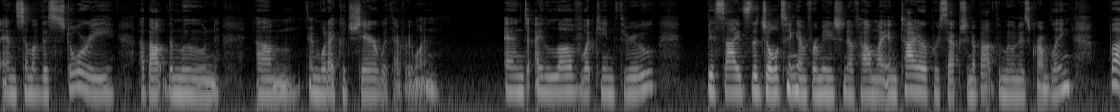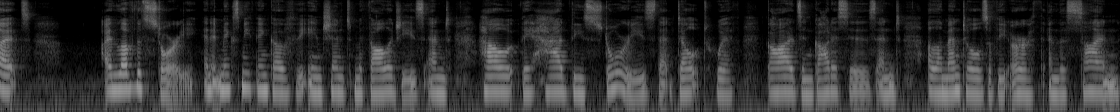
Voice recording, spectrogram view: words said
and some of this story about the moon um, and what I could share with everyone. And I love what came through, besides the jolting information of how my entire perception about the moon is crumbling. But I love the story, and it makes me think of the ancient mythologies and how they had these stories that dealt with gods and goddesses and elementals of the earth and the sun.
